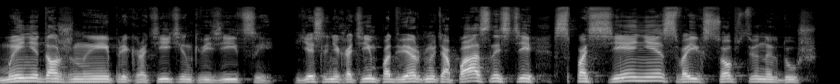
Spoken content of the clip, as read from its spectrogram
Мы не должны прекратить инквизиции, если не хотим подвергнуть опасности спасения своих собственных душ.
